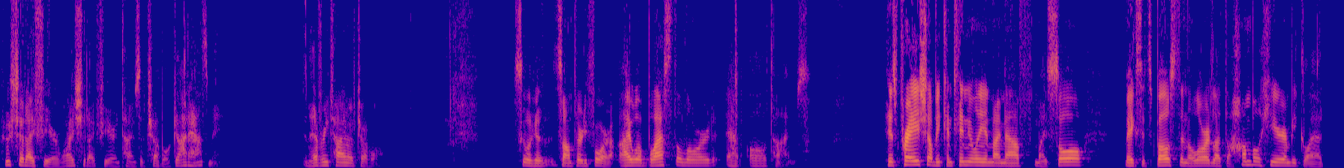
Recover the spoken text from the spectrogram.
Who should I fear? Why should I fear in times of trouble? God has me in every time of trouble. So look at Psalm 34. I will bless the Lord at all times. His praise shall be continually in my mouth. My soul makes its boast in the Lord. Let the humble hear and be glad.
